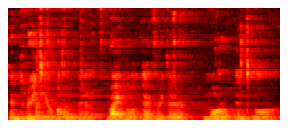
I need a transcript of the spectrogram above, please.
and read your Bible every day more and more.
